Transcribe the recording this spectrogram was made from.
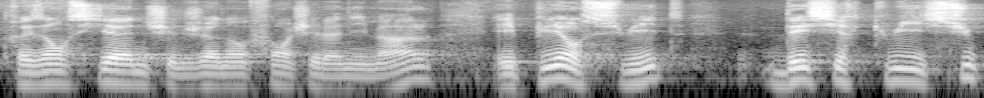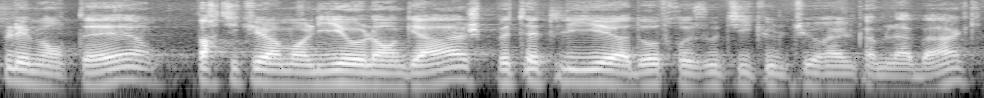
très ancienne chez le jeune enfant et chez l'animal. Et puis ensuite, des circuits supplémentaires, particulièrement liés au langage, peut-être liés à d'autres outils culturels comme la BAC,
